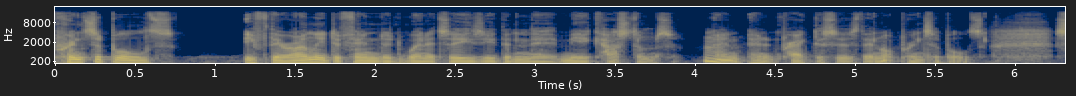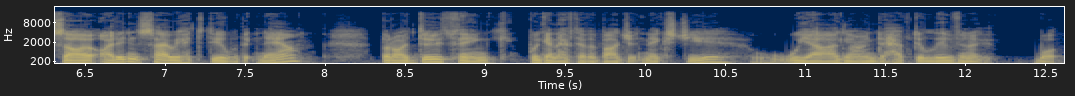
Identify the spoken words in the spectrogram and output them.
principles, if they're only defended when it's easy, then they're mere customs hmm. and, and practices. They're not principles. So I didn't say we had to deal with it now, but I do think we're going to have to have a budget next year. We are going to have to live in a what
